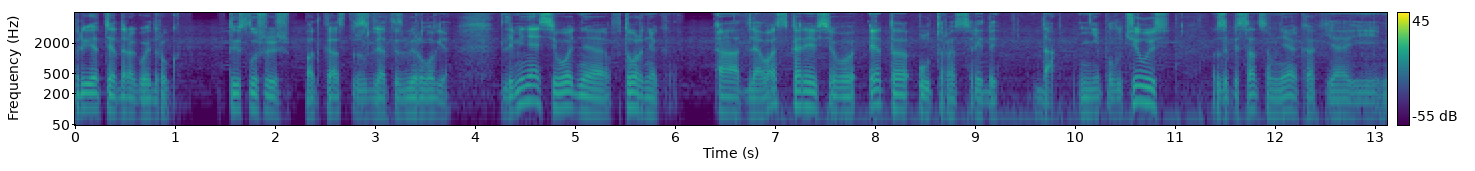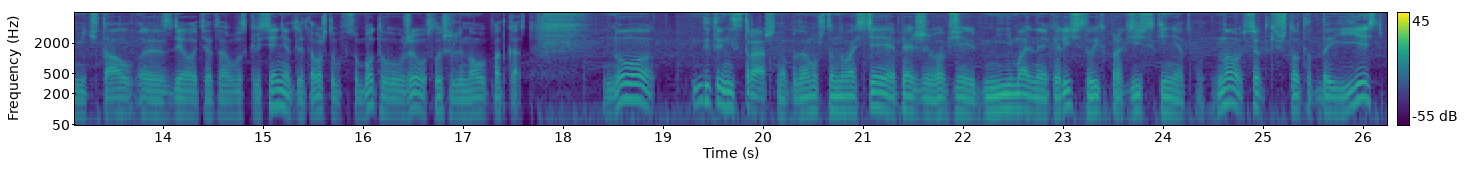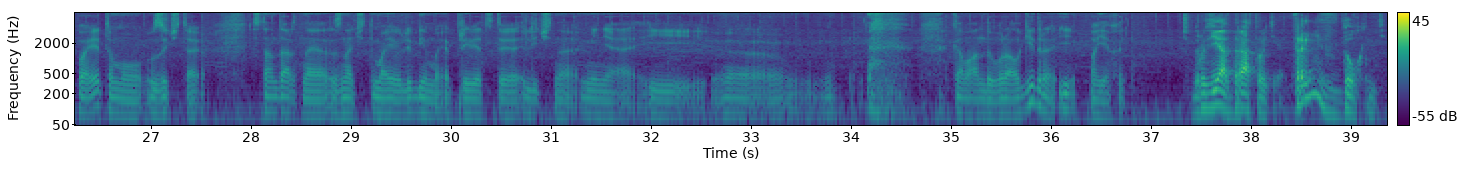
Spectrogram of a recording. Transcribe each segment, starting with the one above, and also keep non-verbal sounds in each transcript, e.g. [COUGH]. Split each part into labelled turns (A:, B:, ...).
A: Привет тебе, дорогой друг. Ты слушаешь подкаст «Взгляд из берлоги». Для меня сегодня вторник, а для вас, скорее всего, это утро среды. Да, не получилось записаться мне, как я и мечтал, э, сделать это в воскресенье, для того, чтобы в субботу вы уже услышали новый подкаст. Но это не страшно, потому что новостей, опять же, вообще минимальное количество, их практически нет. Но все-таки что-то да и есть, поэтому зачитаю. Стандартное, значит, мое любимое приветствие лично меня и э, [LAUGHS] команды Уралгидро. И поехали.
B: Друзья, здравствуйте. Фриз сдохните.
